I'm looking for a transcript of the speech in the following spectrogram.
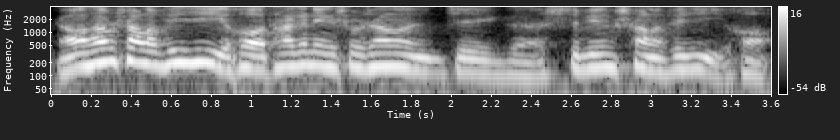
然后他们上了飞机以后，他跟那个受伤的这个士兵上了飞机以后，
